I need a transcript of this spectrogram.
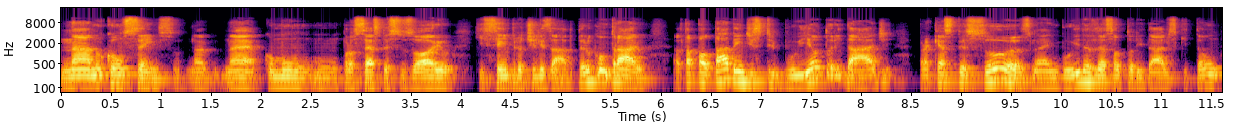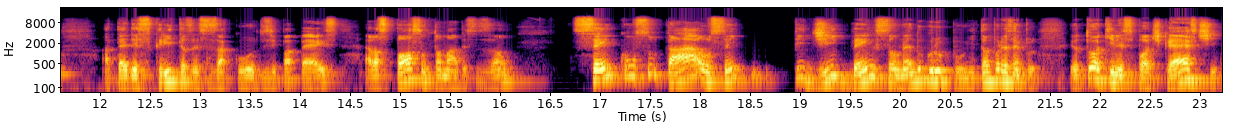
na, no consenso, na, né, como um, um, processo decisório que sempre é utilizado. Pelo contrário, ela está pautada em distribuir autoridade para que as pessoas, né, imbuídas dessa autoridade, que estão até descritas nesses acordos e papéis, elas possam tomar a decisão sem consultar ou sem pedir bênção né, do grupo. Então, por exemplo, eu estou aqui nesse podcast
